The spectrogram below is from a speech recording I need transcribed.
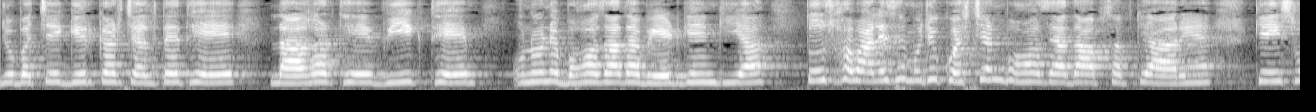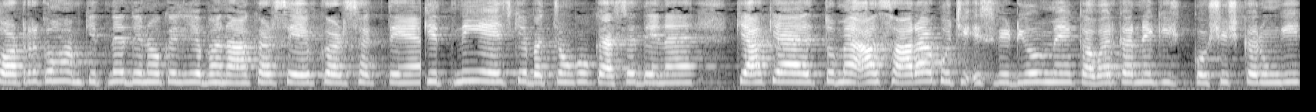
जो बच्चे गिर कर चलते थे, लागर थे, वीक थे उन्होंने बहुत ज़्यादा वेट गेन किया। तो उस हवाले से मुझे क्वेश्चन बहुत ज़्यादा आप सबके आ रहे हैं कि इस वाटर को हम कितने दिनों के लिए बनाकर सेव कर सकते हैं, कितनी एज के बच्चों को कैसे देना है क्या क्या है। तो मैं आज सारा कुछ इस वीडियो में कवर करने की कोशिश करूँगी।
